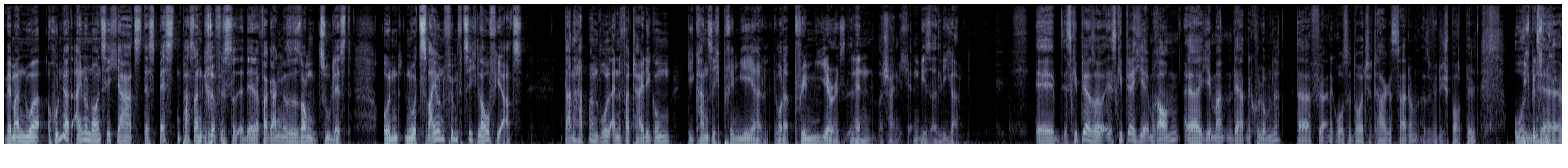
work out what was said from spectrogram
wenn man nur 191 Yards des besten Passangriffes der vergangenen Saison zulässt und nur 52 Laufyards, dann hat man wohl eine Verteidigung, die kann sich Premier oder Premier nennen wahrscheinlich in dieser Liga. Äh, es gibt ja so, es gibt ja hier im Raum äh, jemanden, der hat eine Kolumne äh, für eine große deutsche Tageszeitung, also für die Sportbild. Und Ich bin's nicht.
